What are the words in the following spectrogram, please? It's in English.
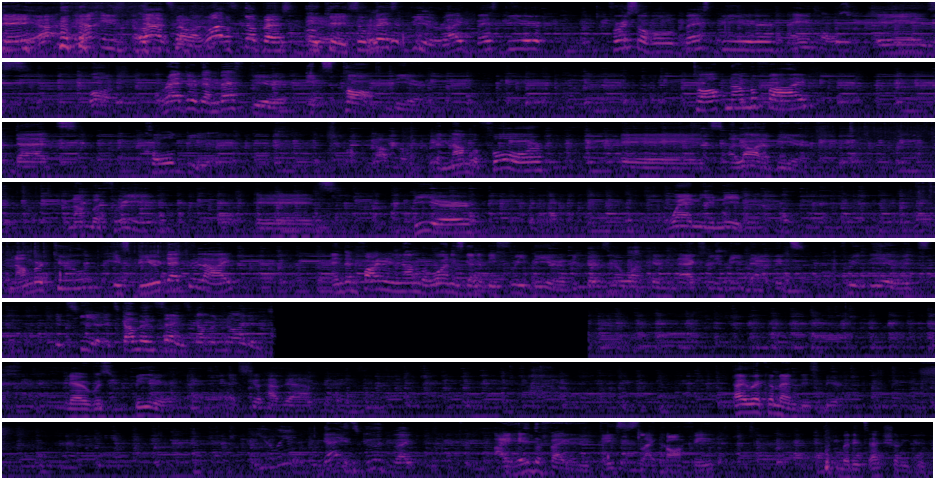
Okay. Yeah, that is that's the one. What's the best beer? Okay, so best beer, right? Best beer. First of all, best beer is well, rather than best beer, it's top beer. Top number five. That's cold beer. The number four is a lot of beer. Number three is beer when you need it. Number two is beer that you like. And then finally number one is gonna be free beer because no one can actually beat that. It's free beer, it's it's here, it's common sense, common knowledge. There was beer. I still have that after this. I recommend this beer. Really? Yeah, it's good. Like, I hate the fact that it tastes like coffee, but it's actually good.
